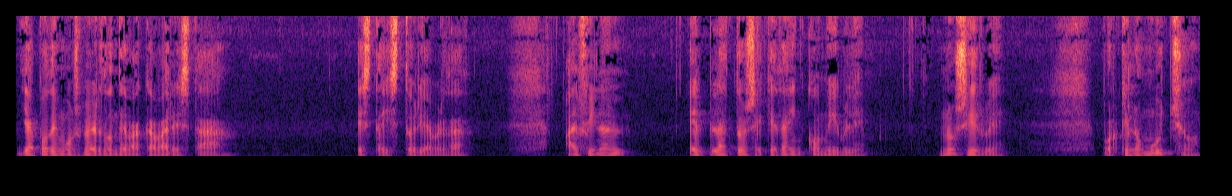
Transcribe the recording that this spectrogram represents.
Ya podemos ver dónde va a acabar esta, esta historia, ¿verdad? Al final el plato se queda incomible, no sirve, porque lo mucho,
